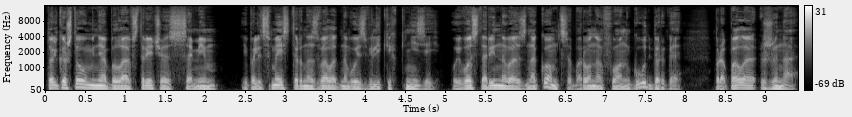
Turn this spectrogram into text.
только что у меня была встреча с самим...» И полицмейстер назвал одного из великих князей. У его старинного знакомца, барона фон Гудберга, пропала жена.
